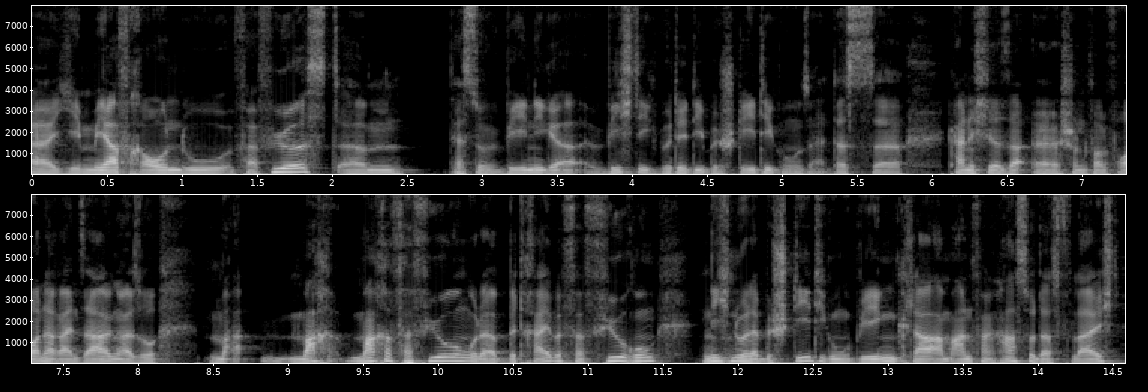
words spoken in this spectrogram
äh, je mehr Frauen du verführst, ähm, desto weniger wichtig wird dir die Bestätigung sein. Das äh, kann ich dir äh, schon von vornherein sagen. Also ma mach, mache Verführung oder betreibe Verführung nicht nur der Bestätigung wegen. Klar, am Anfang hast du das vielleicht,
